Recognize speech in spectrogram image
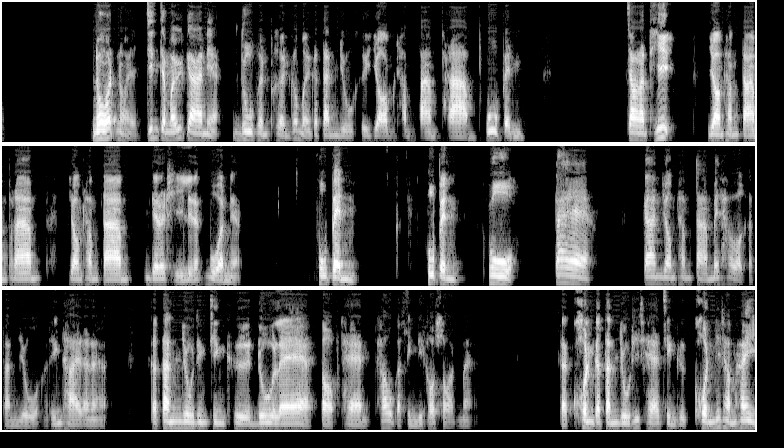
โน้ตหน่อย จินจามวิการเนี่ย ดูเผินๆก็เหมือนกระตัญญูคือยอมทำตามพราหมณ์ ผู้เป็นเจ้าหน้าที่ยอมทำตามพราหมณ์ ยอมทำตามเดรัจฉีหรือนักบวชเนี่ย ผู้เป็นผู้เป็นครู แต่การยอมทำตามไม่เท่ากับกตัญญูทิ้งท้ายแล้วนะฮะกตัญญูจริง ๆ คือดูแลตอบแทนเท่ากับสิ่งที่เขาสอนมา แต่คนกตัญญูที่แท้จริงคือคนที่ทำให้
